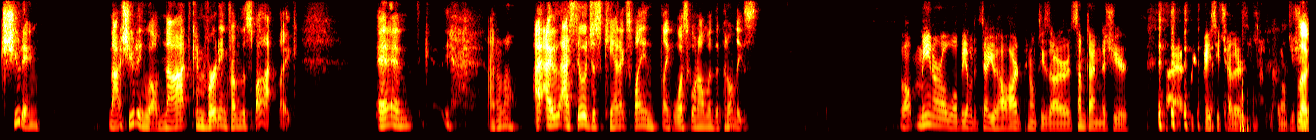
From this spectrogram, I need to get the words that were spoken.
shooting, not shooting well, not converting from the spot, like and, and I don't know. I, I, I still just can't explain like what's going on with the penalties. Well, me and Earl will be able to tell you how hard penalties are sometime this year. uh, we face each other. Look,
